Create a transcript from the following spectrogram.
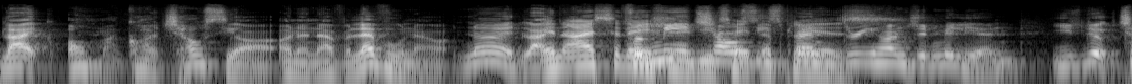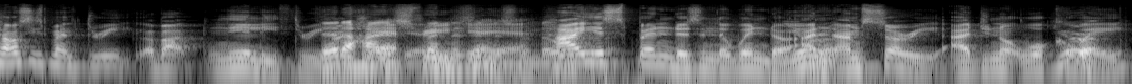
like, oh my god, Chelsea are on another level now? No, like In isolation, for me, if you take Chelsea the spent players. 300 million. You look, Chelsea spent three about nearly three. They're the highest Yeah, spenders yeah, in this yeah. window. highest spenders in the window. And I'm sorry, I do not walk Europe. away.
